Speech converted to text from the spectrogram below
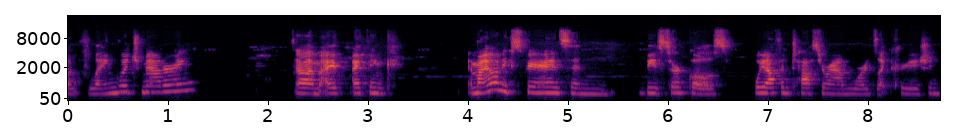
of language mattering. Um, I I think in my own experience in these circles, we often toss around words like creation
